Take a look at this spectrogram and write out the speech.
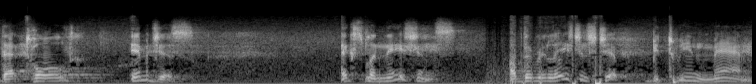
that told images, explanations of the relationship between man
